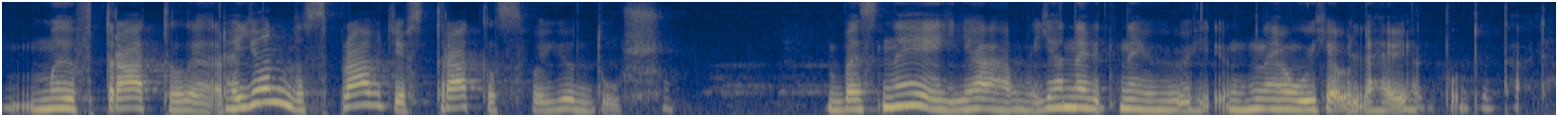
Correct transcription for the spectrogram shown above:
Ми втратили, район насправді втратив свою душу. Без неї я, я навіть не, не уявляю, як буде далі.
